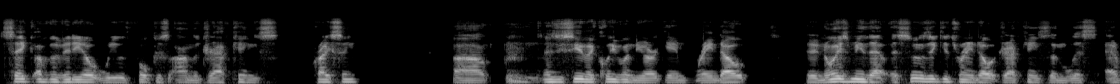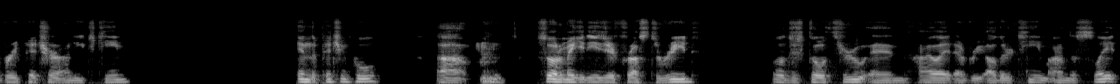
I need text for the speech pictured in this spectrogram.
sake of the video, we focus on the DraftKings pricing. Uh, as you see, the Cleveland New York game rained out. It annoys me that as soon as it gets rained out, DraftKings then lists every pitcher on each team in the pitching pool. Uh, so to make it easier for us to read, we'll just go through and highlight every other team on the slate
